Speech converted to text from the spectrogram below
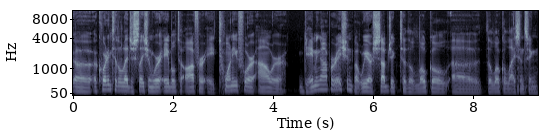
uh, according to the legislation, we're able to offer a 24-hour gaming operation, but we are subject to the local uh, the local licensing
